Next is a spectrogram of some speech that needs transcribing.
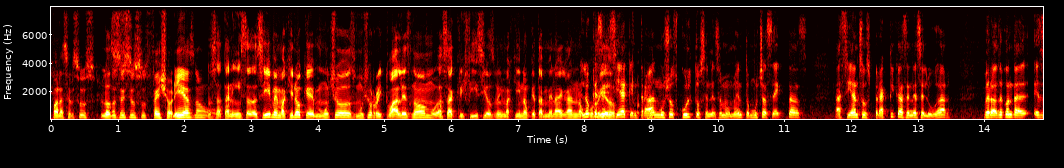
Para hacer sus, Los- no sé si sus fechorías, ¿no? Los satanistas, sí, me imagino que muchos muchos rituales, ¿no? Sacrificios, me imagino que también hayan Es lo que se ocurrido. decía, que entraban muchos cultos en ese momento, muchas sectas hacían sus prácticas en ese lugar. Pero haz de cuenta, es,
